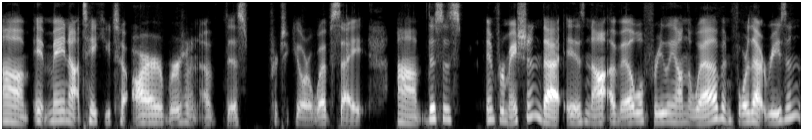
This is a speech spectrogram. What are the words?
um, it may not take you to our version of this particular website. Um, this is information that is not available freely on the web and for that reason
